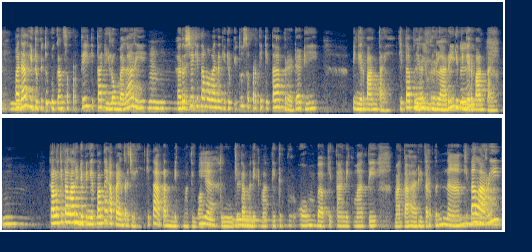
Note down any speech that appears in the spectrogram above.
Hmm. Padahal hidup itu bukan seperti kita di lomba lari. Hmm. Harusnya kita memandang hidup itu seperti kita berada di pinggir pantai. Kita berlari di pinggir hmm. pantai. Hmm kalau kita lari di pinggir pantai apa yang terjadi? Kita akan menikmati waktu, iya, kita menikmati debur ombak, kita nikmati matahari terbenam. Hmm. Kita lari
